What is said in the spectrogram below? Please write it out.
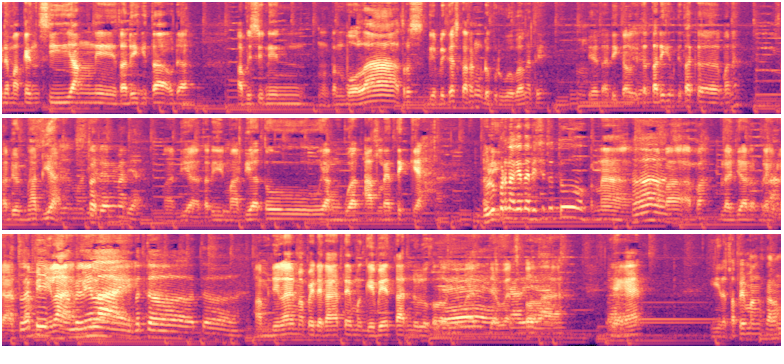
udah makin siang nih. Tadi kita udah habis ini nonton bola, terus GBK sekarang udah berubah banget ya. Ya tadi kalau kita tadi kan kita ke mana? Stadion Madia. Stadion Madia. Madia tadi Madia tuh yang buat atletik ya. Dulu Tadi pernah kita di situ tuh. pernah Ah. apa apa belajar belajar Atletik, ambil nilai, betul, betul. ambil nilai sama PDKT sama gebetan dulu kalau Yes, zaman sekolah ya kan gila tapi emang sekarang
